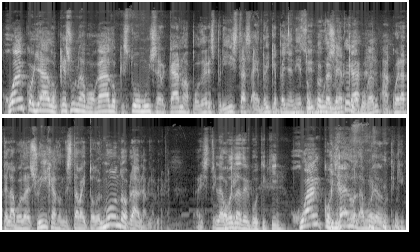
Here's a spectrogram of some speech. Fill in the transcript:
Juan Collado, que es un abogado que estuvo muy cercano a poderes priistas, a Enrique Peña Nieto, Sí, muy cerca. abogado. Acuérdate la boda de su hija, donde estaba ahí todo el mundo, bla, bla, bla, bla. Este, La boda del botiquín. Juan Collado, la boda del botiquín.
